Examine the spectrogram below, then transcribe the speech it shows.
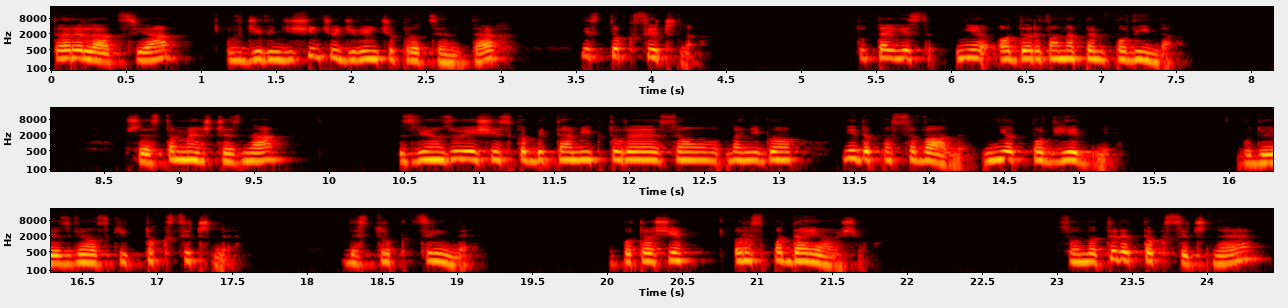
Ta relacja w 99% jest toksyczna. Tutaj jest nieoderwana pępowina. Przez to mężczyzna związuje się z kobietami, które są dla niego niedopasowane, nieodpowiednie. Buduje związki toksyczne, destrukcyjne. Po czasie rozpadają się. Są na tyle toksyczne,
